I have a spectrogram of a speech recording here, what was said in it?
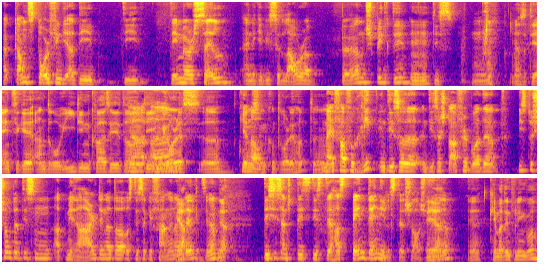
Äh, Ganz toll finde ich auch die, die Demercell, eine gewisse Laura Byrne spielt die. Mhm. die ist, mm, Also die einzige Androidin quasi da, Ja, die irgendwie ähm, alles äh, gut genau. in Kontrolle hat. Ja. Mein Favorit in dieser, in dieser Staffel war der. Bist du schon bei diesem Admiral, den er da aus dieser Gefangenenwelt? Ja. ja. Das ist ein, das, das, der heißt Ben Daniels, der Schauspieler. Ja. ja. Kennen wir den von irgendwo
